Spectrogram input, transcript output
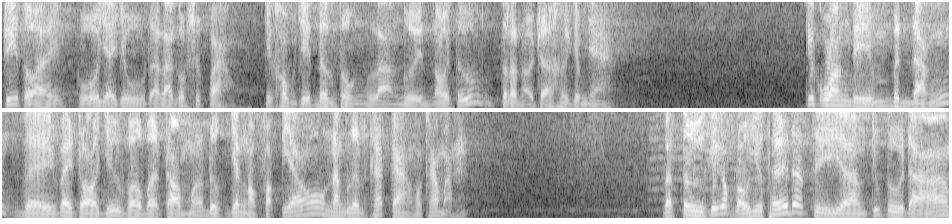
trí tuệ của gia du đà la góp sức vào. Chứ không chỉ đơn thuần là người nội tướng, tức là nội trợ trong nhà. Cái quan điểm bình đẳng về vai trò giữa vợ và chồng được dân học Phật giáo nâng lên khá cao và khá mạnh. Và từ cái góc độ như thế đó thì à, chúng tôi đã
